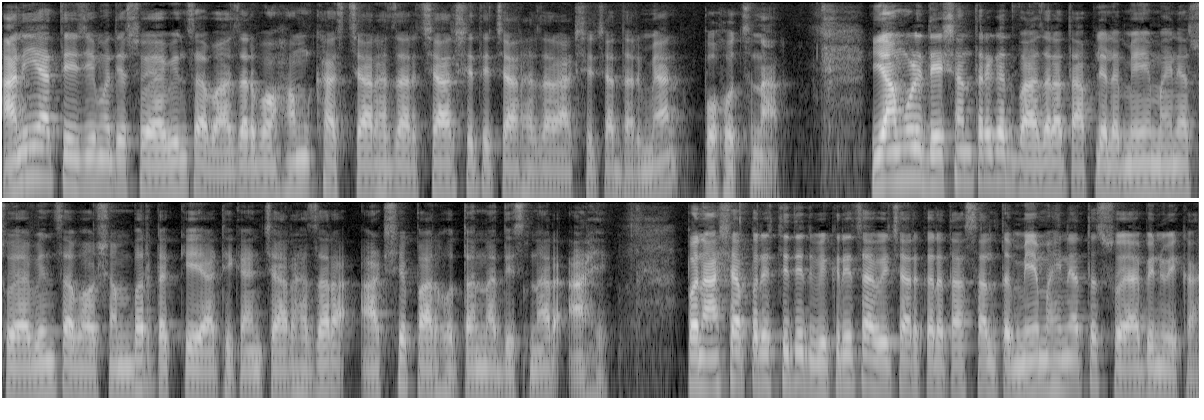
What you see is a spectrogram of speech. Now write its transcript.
आणि या तेजीमध्ये सोयाबीनचा बाजारभाव हमखास चार हजार चारशे ते चार हजार आठशेच्या दरम्यान पोहोचणार. यामुळे देशांतर्गत बाजारात आपल्याला मे महिन्यात सोयाबीनचा भाव शंभर टक्के या ठिकाणी चार हजार आठशे पार होताना दिसणार आहे. पण अशा परिस्थितीत विक्रीचा विचार करत असाल तर मे महिन्यातच सोयाबीन विका.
